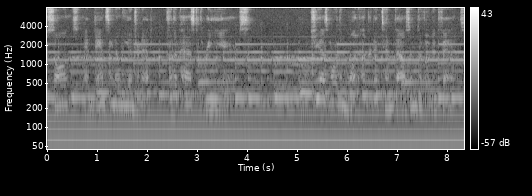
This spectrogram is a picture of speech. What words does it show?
songs and dancing on the internet for the past three years. She has more than 110,000 devoted fans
